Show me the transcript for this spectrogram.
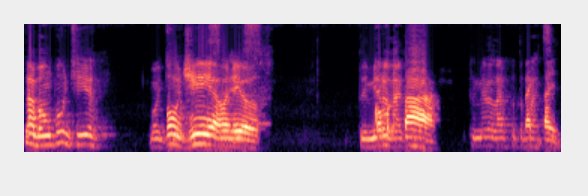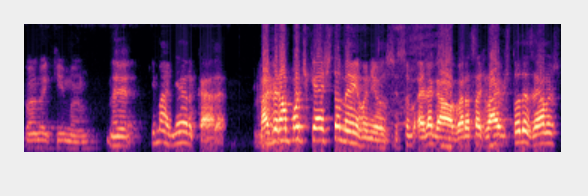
Tá bom, bom dia. Bom dia, Bom dia. Ronilson. Primeira Como live, tá? primeira live que eu tô Como é tá participando aqui, mano. É, Que maneiro, cara. Vai virar um podcast também, Ronilson. Isso é legal. Agora essas lives, todas elas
